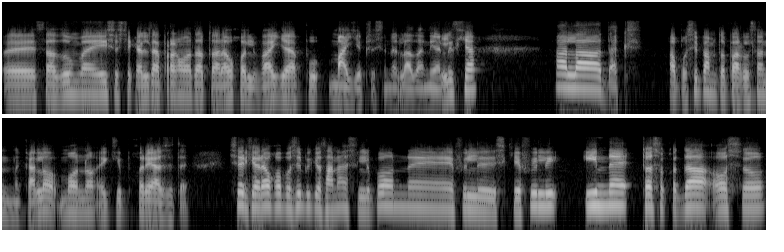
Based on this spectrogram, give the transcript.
ε, θα δούμε ίσως και καλύτερα πράγματα από το Αραούχο Λιβάγια που μάγεψε στην Ελλάδα, είναι η αλήθεια. Αλλά εντάξει. Όπως είπαμε, το παρελθόν είναι καλό μόνο εκεί που χρειάζεται. Σέρχιο Αραούχο, όπως είπε και ο Θανάσης, λοιπόν, ε, φίλες και φίλοι, είναι τόσο κοντά όσο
